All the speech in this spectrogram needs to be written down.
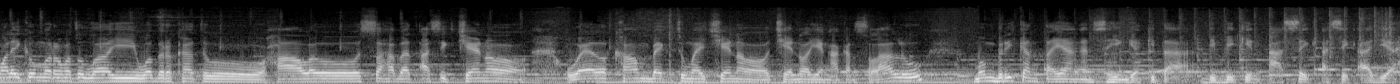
Assalamualaikum warahmatullahi wabarakatuh. Halo sahabat asik channel. Welcome back to my channel. Channel yang akan selalu memberikan tayangan sehingga kita dibikin asik-asik aja.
